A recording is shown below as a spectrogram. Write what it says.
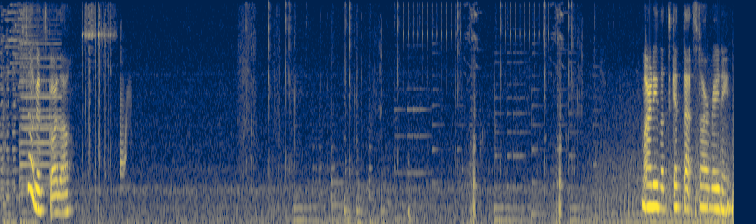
Still a good score, though. Marty, let's get that star rating.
